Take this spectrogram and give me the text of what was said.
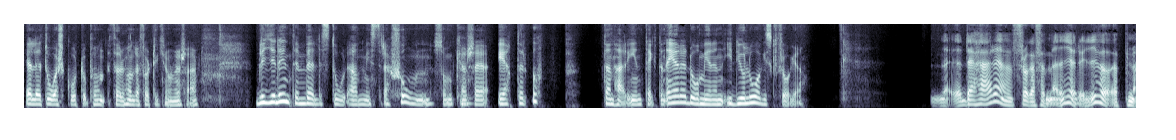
eller ett årskort för 140 kronor. Så här. Blir det inte en väldigt stor administration som kanske äter upp den här intäkten? Är det då mer en ideologisk fråga? Det här är en fråga för mig, är det ju att öppna,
